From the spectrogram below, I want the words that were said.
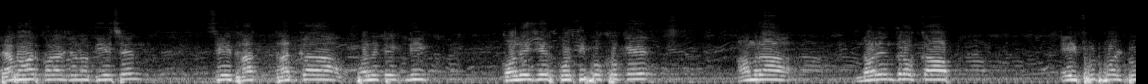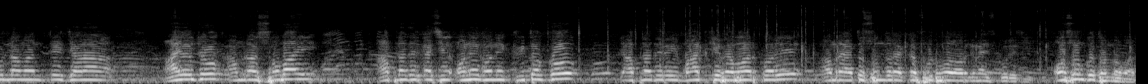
ব্যবহার করার জন্য দিয়েছেন, সেই ধাক্কা পলিটেকনিক কলেজের কর্তৃপক্ষকে আমরা নরেন্দ্র কাপ এই ফুটবল টুর্নামেন্টে যারা আয়োজক, আমরা সবাই আপনাদের কাছে অনেক অনেক কৃতজ্ঞ আপনাদের এই মাঠকে ব্যবহার করে আমরা এত সুন্দর একটা ফুটবল অর্গানাইজ করেছি। অসংখ্য ধন্যবাদ।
